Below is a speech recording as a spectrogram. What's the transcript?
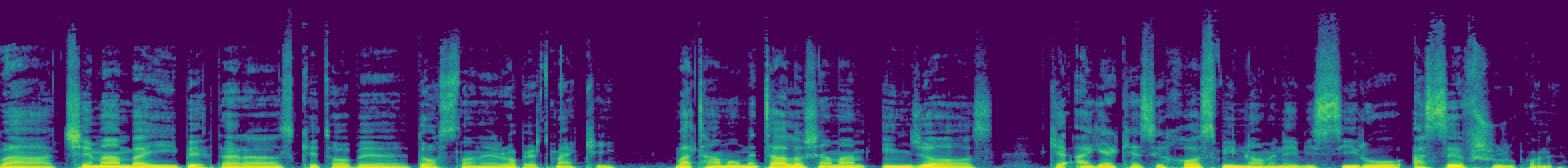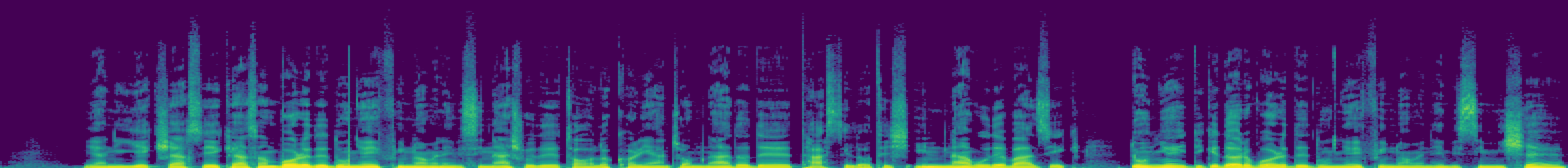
و چه منبعی بهتر از کتاب داستان رابرت مکی. و تمام تلاشم هم اینجاست که اگر کسی خواست فیلمنامه نویسی رو از صفر شروع کنه. یعنی یک شخصی که اصلا وارد دنیای فیلمنامه نویسی نشده تا حالا کاری انجام نداده تحصیلاتش این نبوده و از یک دنیای دیگه داره وارد دنیای فیلمنامه نویسی میشه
